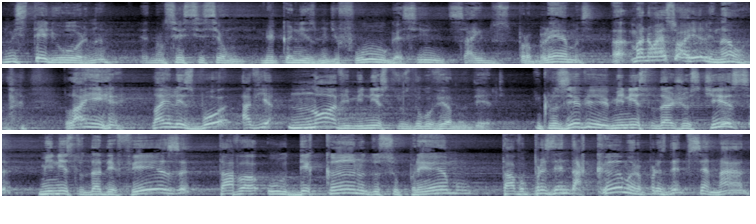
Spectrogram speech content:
no exterior, né? Eu não sei se isso é um mecanismo de fuga, assim, sair dos problemas. Ah, mas não é só ele, não. Lá em, lá em Lisboa havia nove ministros do governo dele, inclusive ministro da Justiça, ministro da Defesa, estava o decano do Supremo, estava o presidente da Câmara, o presidente do Senado,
